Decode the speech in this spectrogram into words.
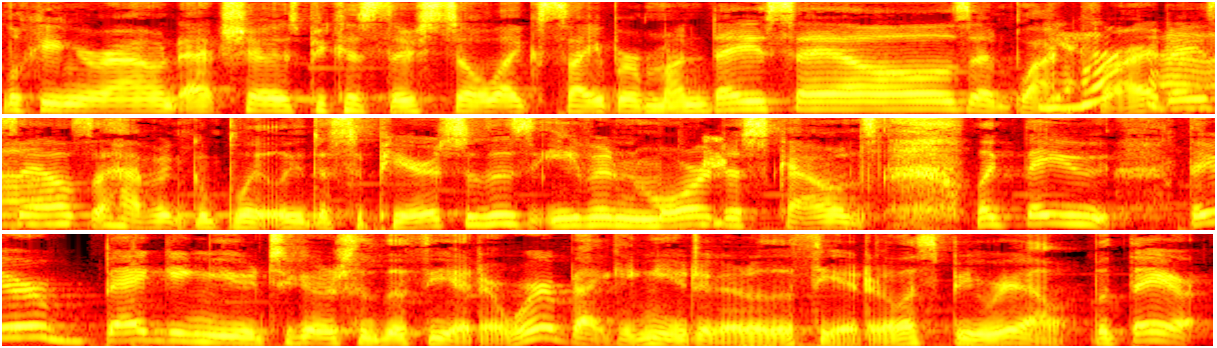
looking around at shows because there's still like Cyber Monday sales and Black yeah. Friday sales that haven't completely disappeared. So there's even more discounts. Like they, they are begging you to go to the theater. We're begging you to go to the theater. Let's be real. But they are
